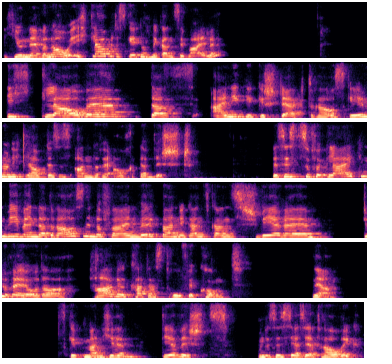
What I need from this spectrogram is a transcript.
you never know. Ich glaube, das geht noch eine ganze Weile. Ich glaube, dass einige gestärkt rausgehen und ich glaube, dass es andere auch erwischt. Das ist zu vergleichen, wie wenn da draußen in der freien Wildbahn eine ganz, ganz schwere Dürre oder Hagelkatastrophe kommt. Ja, es gibt manche, die erwischt's. Und es ist sehr, sehr traurig.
